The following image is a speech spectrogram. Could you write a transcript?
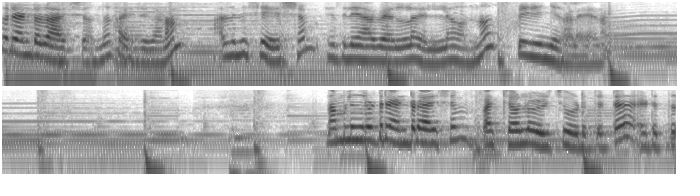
ഒരു രണ്ട് പ്രാവശ്യം ഒന്ന് കഴുകണം. അതിന് ശേഷം ഇതിലെ ആ വെള്ളം എല്ലാം ഒന്ന് പിഴിഞ്ഞ് കളയണം. നമ്മളിതിലോട്ട് രണ്ട് പ്രാവശ്യം പച്ചവെള്ളം ഒഴിച്ചു കൊടുത്തിട്ട് എടുത്ത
